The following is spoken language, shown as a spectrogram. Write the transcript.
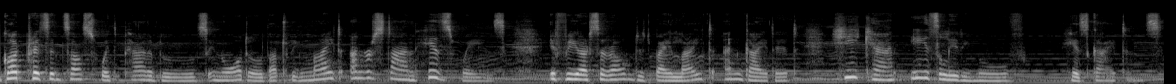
God presents us with parables in order that we might understand His ways. If we are surrounded by light and guided, He can easily remove his guidance.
